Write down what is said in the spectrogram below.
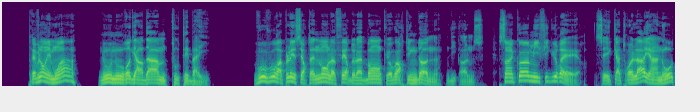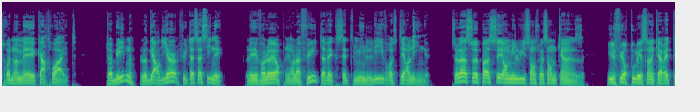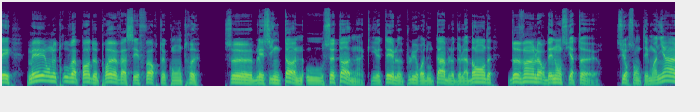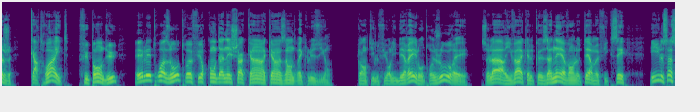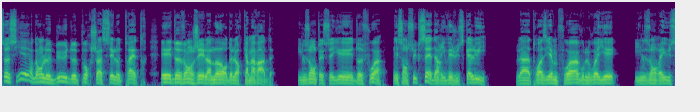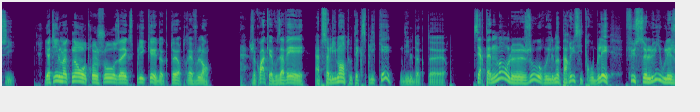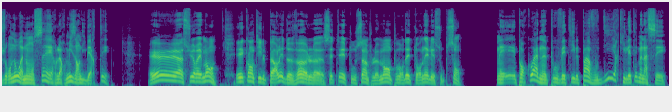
Trévelin et moi, nous nous regardâmes tout ébahis. Vous vous rappelez certainement l'affaire de la banque Worthington, dit Holmes. Cinq hommes y figurèrent. Ces quatre-là et un autre nommé Cartwright. Tobin, le gardien, fut assassiné. Les voleurs prirent la fuite avec sept mille livres sterling. Cela se passait en 1875. Ils furent tous les cinq arrêtés, mais on ne trouva pas de preuves assez fortes contre eux. Ce Blessington ou Sutton, qui était le plus redoutable de la bande, devint leur dénonciateur. Sur son témoignage, Cartwright fut pendu et les trois autres furent condamnés chacun à quinze ans de réclusion. Quand ils furent libérés l'autre jour, et cela arriva quelques années avant le terme fixé, ils s'associèrent dans le but de pourchasser le traître et de venger la mort de leurs camarades. Ils ont essayé deux fois, et sans succès, d'arriver jusqu'à lui. La troisième fois, vous le voyez, ils ont réussi. Y a-t-il maintenant autre chose à expliquer, docteur Trévelan Je crois que vous avez absolument tout expliqué, dit le docteur. Certainement, le jour où il me parut si troublé fut celui où les journaux annoncèrent leur mise en liberté. Eh, assurément. Et quand il parlait de vol, c'était tout simplement pour détourner les soupçons. Mais pourquoi ne pouvait-il pas vous dire qu'il était menacé?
